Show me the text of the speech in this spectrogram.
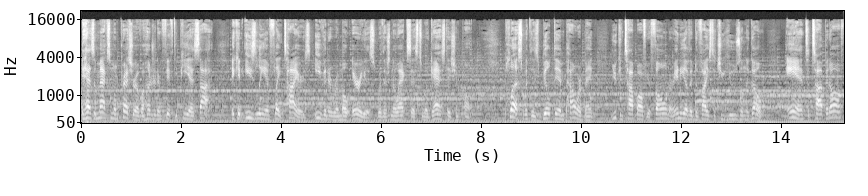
It has a maximum pressure of 150 psi. It can easily inflate tires even in remote areas where there's no access to a gas station pump. Plus, with this built-in power bank, you can top off your phone or any other device that you use on the go. And to top it off,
